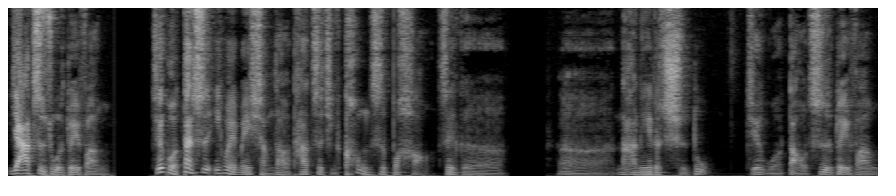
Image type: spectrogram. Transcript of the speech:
压制住了对方。结果，但是因为没想到他自己控制不好这个呃拿捏的尺度，结果导致对方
